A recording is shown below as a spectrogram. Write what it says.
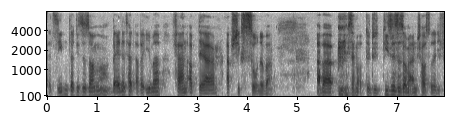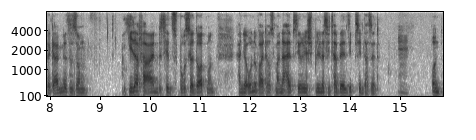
als Siebenter die Saison beendet hat, aber immer fernab der Abstiegszone war. Aber ich sage mal, ob du diese Saison anschaust oder die vergangene Saison, jeder Verein bis hin zu Borussia Dortmund kann ja ohne weiteres mal eine Halbserie spielen, dass die Tabellen 17. sind. Mhm. Und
